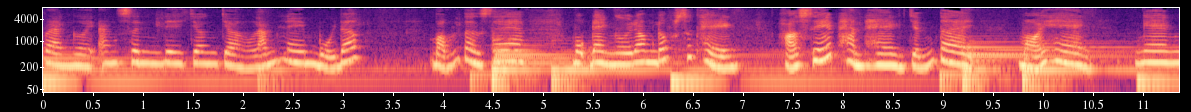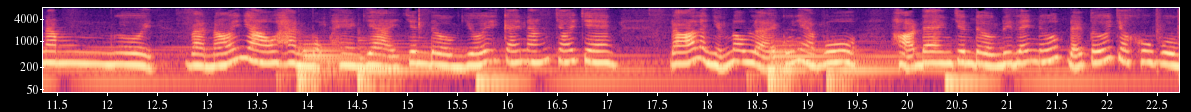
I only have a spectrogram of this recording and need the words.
và người ăn xin đi chân trần lắm lem bụi đất bỗng từ xa một đàn người đông đúc xuất hiện Họ xếp hành hàng chỉnh tề, mỗi hàng ngang năm người và nói nhau hành một hàng dài trên đường dưới cái nắng chói chang. Đó là những nô lệ của nhà vua. Họ đang trên đường đi lấy nước để tưới cho khu vườn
